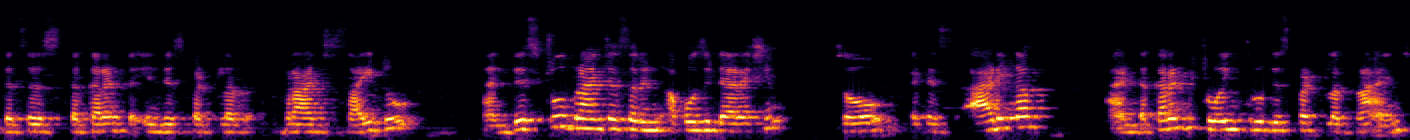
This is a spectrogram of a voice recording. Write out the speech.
This is the current in this particular branch I2 and these two branches are in opposite direction. So it is adding up and the current flowing through this particular branch,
